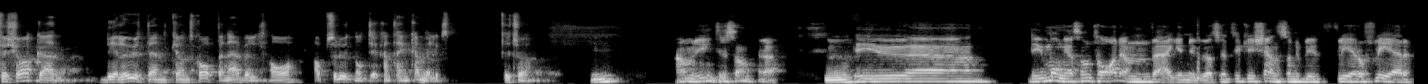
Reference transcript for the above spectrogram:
försöka dela ut den kunskapen är väl ja, absolut något jag kan tänka mig. Liksom. Det tror jag. Mm. Ja, men det är intressant det mm. Det är ju eh, det är många som tar den vägen nu. Alltså jag tycker det känns som det blir fler och fler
